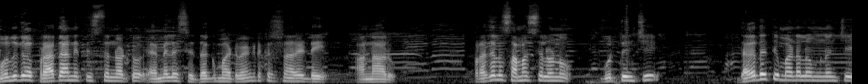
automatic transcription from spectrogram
ముందుగా ప్రాధాన్యత ఇస్తున్నట్టు ఎమ్మెల్యే శ్రీ దగ్గుమాటి వెంకటకృష్ణారెడ్డి అన్నారు. ప్రజల సమస్యలను గుర్తించి దగదతి మండలం నుంచి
